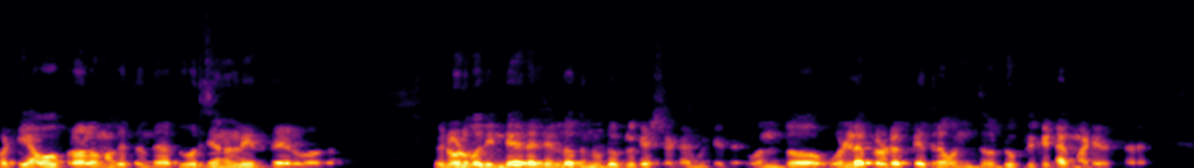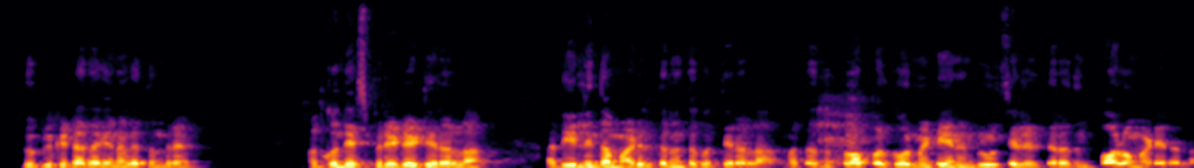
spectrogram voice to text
ಬಟ್ ಯಾವ ಪ್ರಾಬ್ಲಮ್ ಆಗುತ್ತೆ ಅಂದ್ರೆ ಅದು ಒರಿಜಿನಲ್ ಇರದೇ ಇರುವಾಗ. ನೀವು ನೋಡ್ಬೋದು ಇಂಡಿಯಾದಲ್ಲಿ ಎಲ್ಲದನ್ನು ಡೂಪ್ಲಿಕೇಟ್ ಸ್ಟಾರ್ಟ್ ಆಗ್ಬಿಟ್ಟಿದೆ. ಒಂದು ಒಳ್ಳೆ ಪ್ರಾಡಕ್ಟ್ ಇದ್ರೆ ಒಂದು ಡೂಪ್ಲಿಕೇಟ್ ಆಗಿ ಮಾಡಿರ್ತಾರೆ. ಡೂಪ್ಲಿಕೇಟ್ ಆದಾಗ ಏನಾಗುತ್ತೆ ಅಂದ್ರೆ ಅದಕ್ಕೊಂದು ಎಕ್ಸ್ಪಿರಿ ಡೇಟ್ ಇರಲ್ಲ. ಅದು ಎಲ್ಲಿಂದ ಮಾಡಿರ್ತಾರೆ ಅಂತ ಗೊತ್ತಿರಲ್ಲ. ಮತ್ತೆ ಅದನ್ನ ಪ್ರಾಪರ್ ಗೌರ್ಮೆಂಟ್ ಏನೇನು ರೂಲ್ಸ್ ಹೇಳಿರ್ತಾರೆ ಅದನ್ನ ಫಾಲೋ ಮಾಡಿರಲ್ಲ.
